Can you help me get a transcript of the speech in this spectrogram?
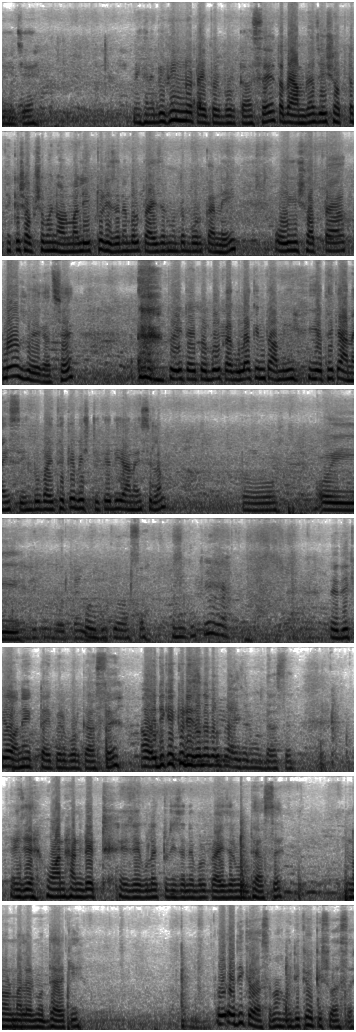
এই যে এখানে বিভিন্ন টাইপের বোরকা আছে। তবে আমরা যে শপটা থেকে সবসময় নর্মালি একটু রিজনেবল প্রাইসের মধ্যে বোরকা নেই, ওই শপটা ক্লোজ হয়ে গেছে। তো এই টাইপের বোরকাগুলা কিন্তু আমি ইয়ে থেকে আনাইছি দুবাই থেকে বৃষ্টিকে দিয়ে আনাইছিলাম। তো ওই ওইদিকেও আছে। এদিকে অনেক টাইপের বোরকা আছে। এদিকে একটু রিজনেবল প্রাইসের মধ্যে আছে। এই যে ওয়ান হান্ড্রেড এই যে এগুলো একটু রিজনেবল প্রাইসের মধ্যে আছে। নর্মালের মধ্যে আর কি। ওই ওইদিকেও আছে মা ওইদিকেও কিছু আছে।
